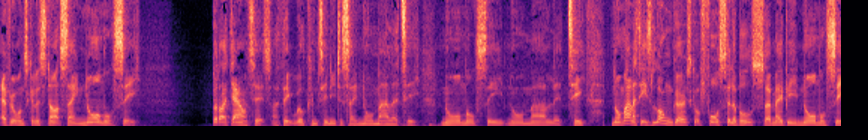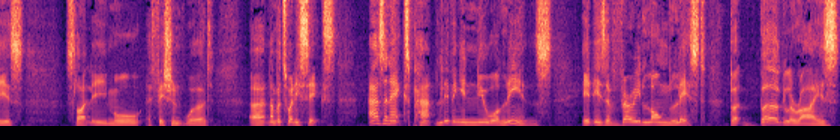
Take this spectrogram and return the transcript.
everyone's going to start saying normalcy. But I doubt it. I think we'll continue to say normality. Normalcy, normality. Normality is longer, it's got four syllables, so maybe normalcy is slightly more efficient word. Uh, number 26. As an expat living in New Orleans, it is a very long list, but burglarize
